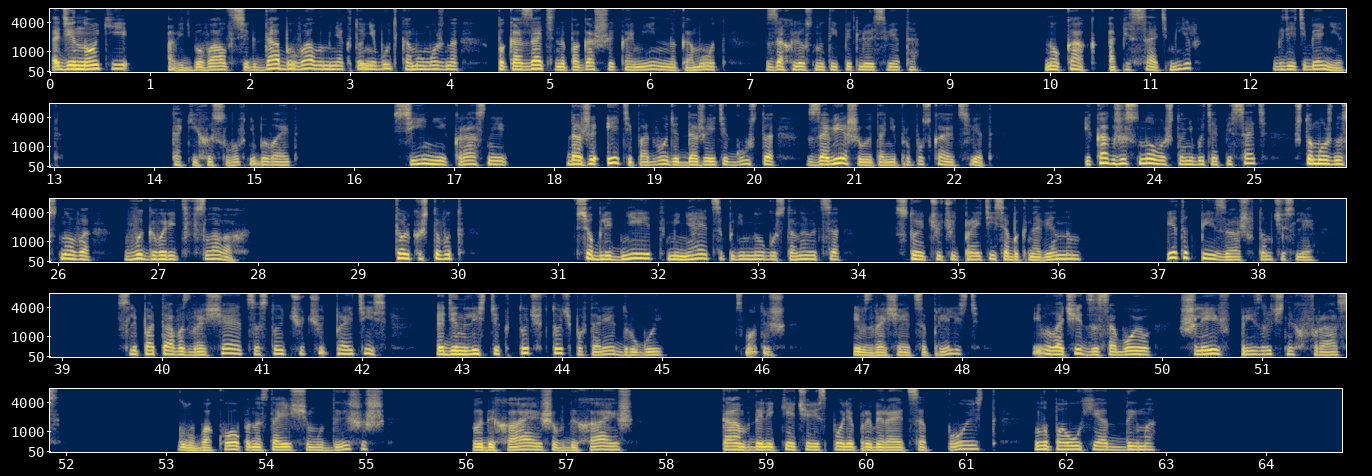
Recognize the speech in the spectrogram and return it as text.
одинокий, А ведь бывал, всегда бывал у меня кто-нибудь, кому можно показать на погасший камин, на комод, захлестнутый петлей света. Но как описать мир, где тебя нет? Таких и слов не бывает. Синий, красный, даже эти подводят, даже эти густо завешивают, они пропускают свет. И как же снова что-нибудь описать, что можно снова выговорить в словах? Только что вот все бледнеет, меняется понемногу, становится, стоит чуть-чуть пройтись обыкновенным. И этот пейзаж в том числе. Слепота возвращается, стоит чуть-чуть пройтись, один листик точь-в-точь точь повторяет другой. Смотришь, и возвращается прелесть, и волочит за собою шлейф призрачных фраз. Глубоко по-настоящему дышишь, выдыхаешь, вдыхаешь, там вдалеке через поле пробирается поезд, лопоухий от дыма.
